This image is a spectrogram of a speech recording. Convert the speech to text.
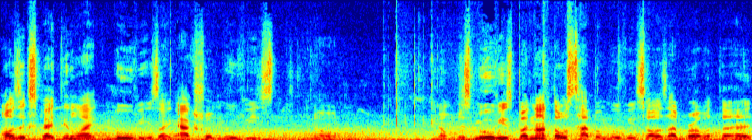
I was expecting like movies, like actual movies, you know, you know, just movies, but not those type of movies. So I was like, bro, what the heck?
